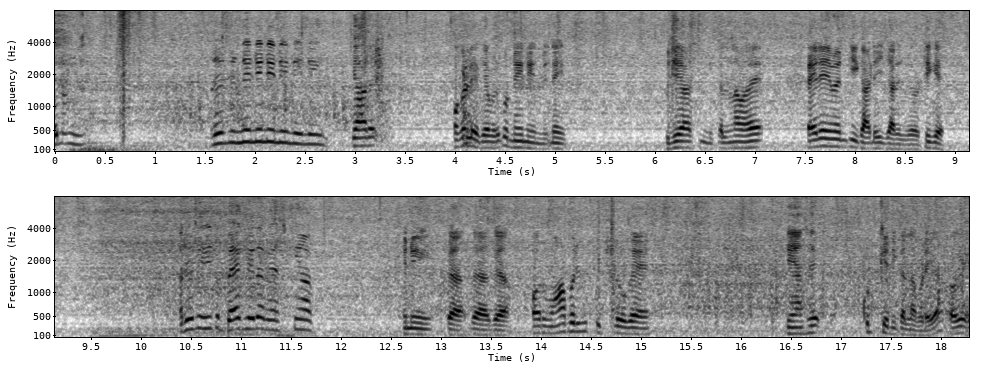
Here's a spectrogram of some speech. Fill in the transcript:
नहीं नहीं नहीं नहीं नहीं नहीं यार पकड़ ले गया मेरे को? नहीं नहीं नहीं मुझे यहाँ से निकलना है। पहले मैं इनकी गाड़ी जाने दो ठीक है? अरे अरे, ये तो बैग ले रहा है भैंस की नहीं गया गया गया। और वहाँ पर भी कुछ लोग हैं। यहाँ से उठ के निकलना पड़ेगा, ओके?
